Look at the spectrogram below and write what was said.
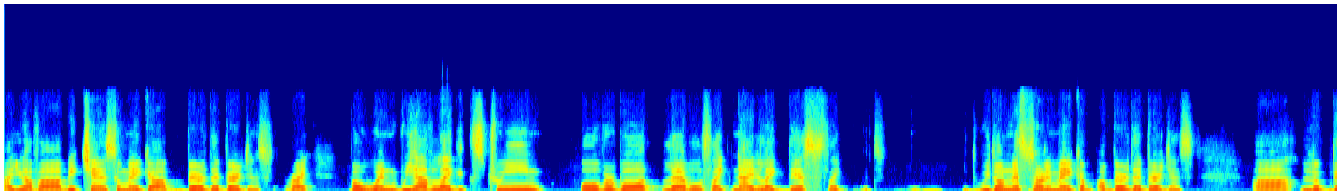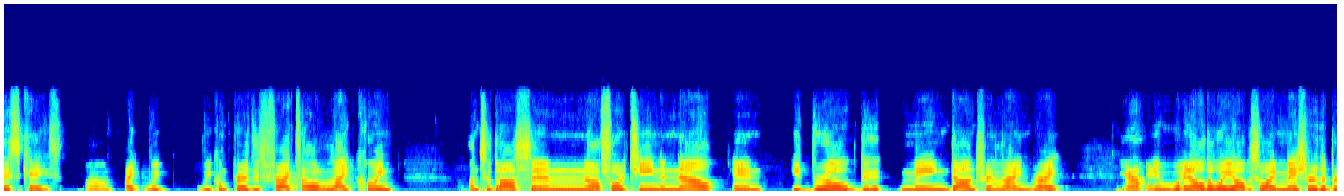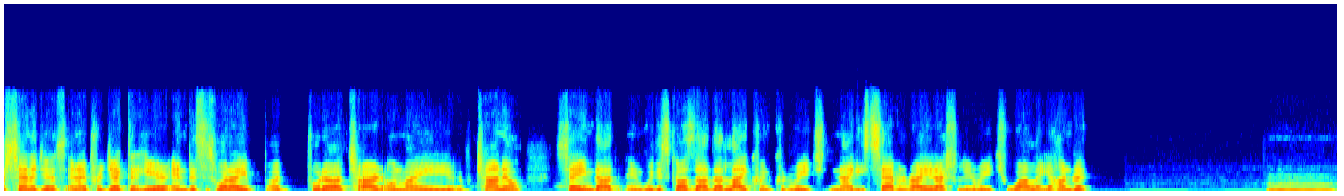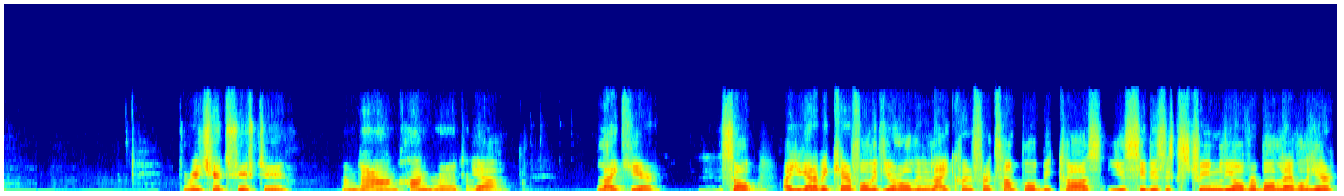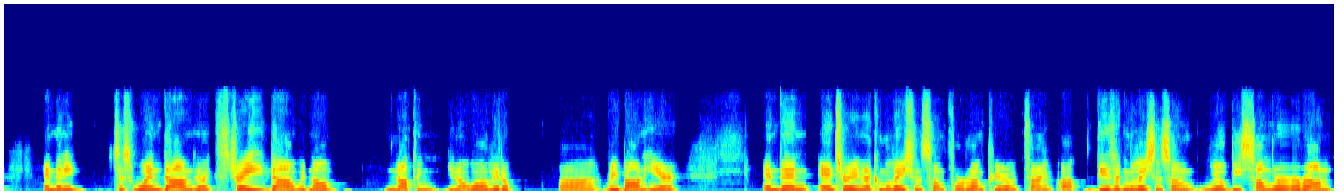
uh, you have a big chance to make a bear divergence right but when we have like extreme overbought levels like 90 like this like it's, we don't necessarily make a, a bear divergence uh, look this case um, I, we we compare this fractal on litecoin on 2014 and now and it broke the main downtrend line, right? Yeah. And it went all the way up. So I measured the percentages and I projected here. And this is what I, I put a chart on my channel saying that, and we discussed that, that Litecoin could reach 97, right? It actually reached what, like 100? Mm. To reach it 50 and down 100. and- Yeah. Like here. So uh, you got to be careful if you're holding Litecoin, for example, because you see this extremely overbought level here, and then it just went down like straight down with no nothing, you know, well, a little uh, rebound here, and then enter in accumulation zone for a long period of time. Uh, this accumulation zone will be somewhere around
